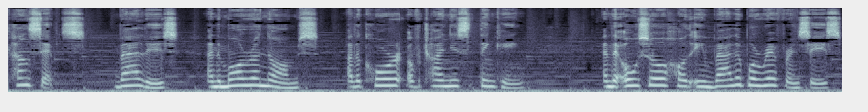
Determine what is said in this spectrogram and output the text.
concepts, values, and moral norms are the core of Chinese thinking, and they also hold invaluable references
